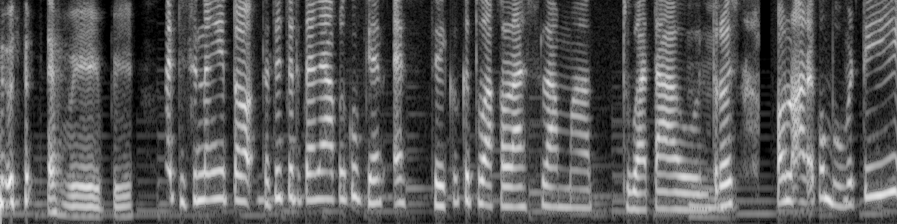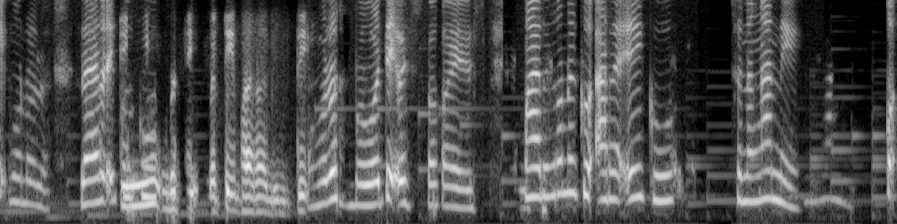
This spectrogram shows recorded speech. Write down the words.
FWB. Mek disenengi tok. Dadi ceritanya aku ku biyen SD ku ketua kelas selama 2 tahun. Hmm. Terus ono arekku mbok wetik ngono lho. Lah arek iku ku betik betik bahasa bintik. ngono bawa dik wis pokoke wis. Mari ngono iku areke iku senengane. Kok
